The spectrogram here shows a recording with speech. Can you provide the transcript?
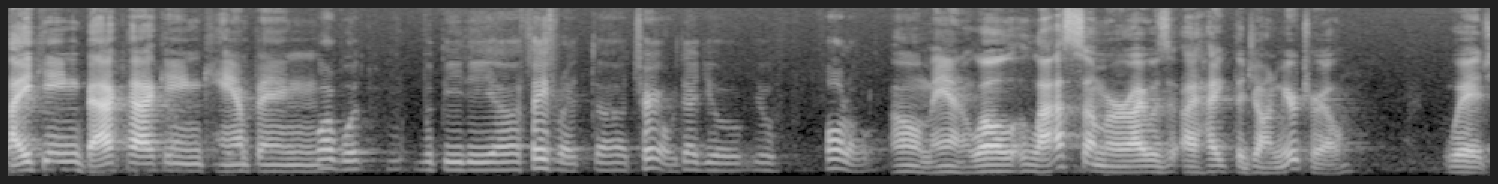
Hiking, backpacking, camping. What would would be the uh, favorite uh, trail that you, you follow? Oh man, well last summer I was I hiked the John Muir Trail, which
